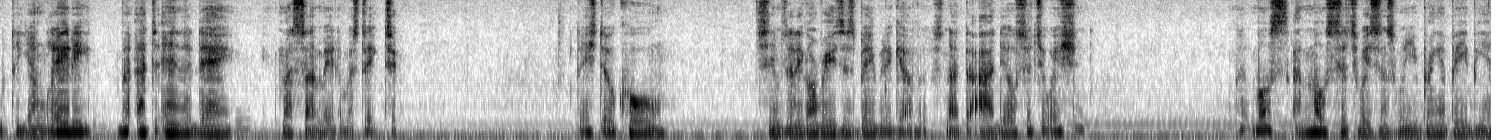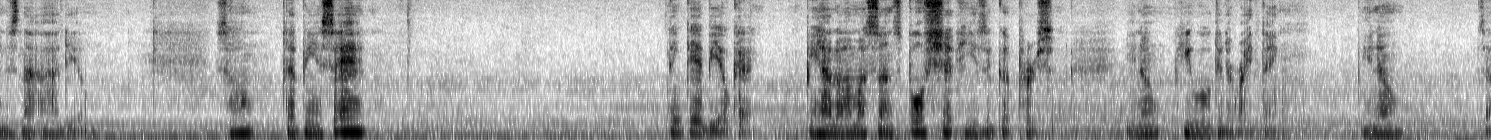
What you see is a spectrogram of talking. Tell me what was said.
with the young lady, but at the end of the day, my son made a mistake too. They still cool. Seems that they're gonna raise this baby together. It's not the ideal situation. But most most situations when you bring a baby in, it's not ideal. So that being said, I think they'll be okay. Behind all my son's bullshit, he's a good person. You know, he will do the right thing. You know? So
